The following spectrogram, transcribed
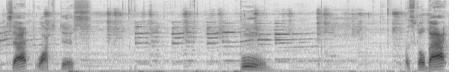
except watch this Boom. Let's go back.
